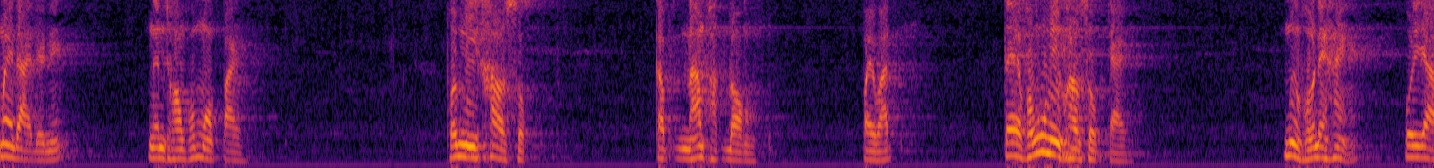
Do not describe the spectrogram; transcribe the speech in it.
ไม่ได้เดี๋ยวนี้ เงินทองผมหมดไปเพราะมีข้าวสุกกับน้ำผักดองไปวัด แต่ผมก็มีความสุขใจ เมื่อผมได้ให้พระเจ้า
